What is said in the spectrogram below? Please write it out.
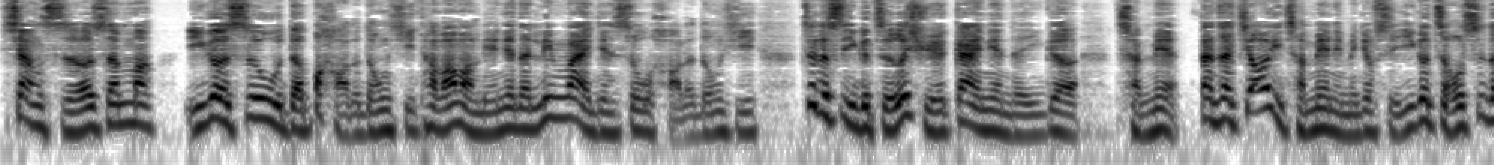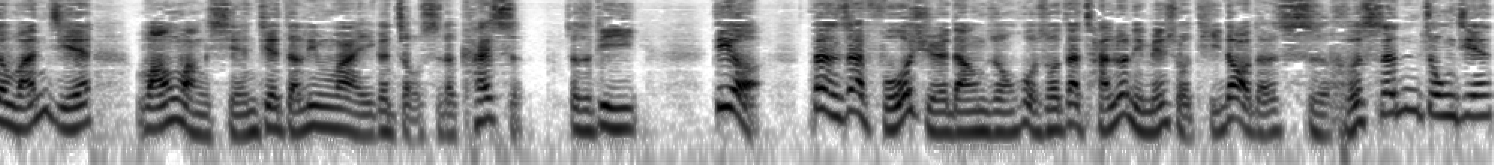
向死而生吗？一个事物的不好的东西，它往往连接着另外一件事物好的东西，这个是一个哲学概念的一个层面。但在交易层面里面，就是一个走势的完结，往往衔接着另外一个走势的开始，这是第一。第二，但是在佛学当中，或者说在禅论里面所提到的死和生中间，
